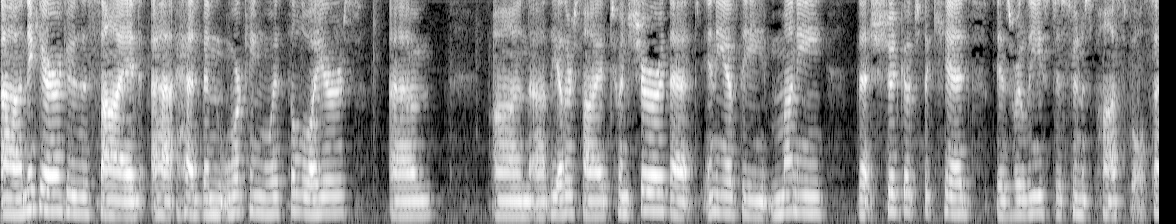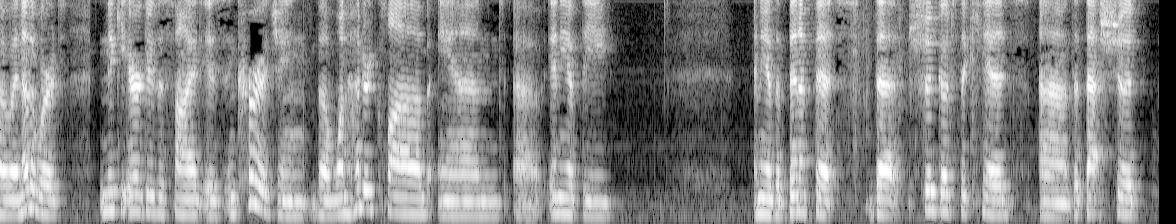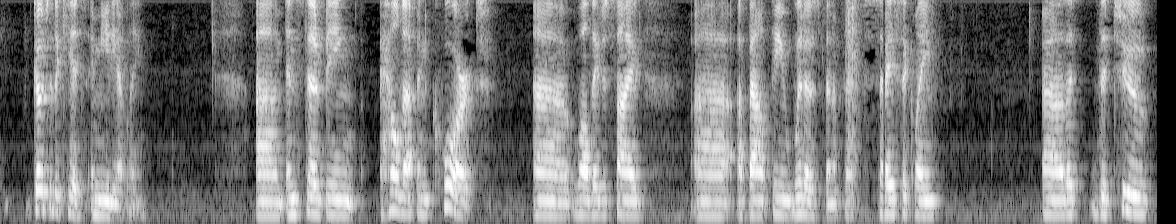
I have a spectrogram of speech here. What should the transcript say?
uh, Nikki Araguz's side uh, had been working with the lawyers um, on uh, the other side to ensure that any of the money that should go to the kids is released as soon as possible. So, in other words, Nikki Araguz's side is encouraging the 100 Club and uh, any of the any of the benefits that should go to the kids, uh, that that should go to the kids immediately. Um, instead of being held up in court uh, while they decide uh, about the widow's benefits. Basically, uh, the, the two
